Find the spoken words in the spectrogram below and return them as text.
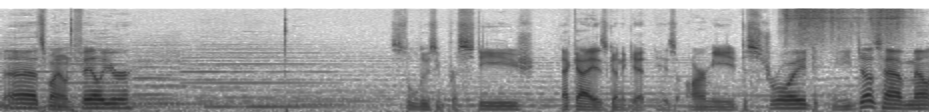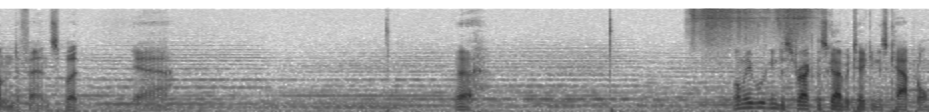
That's my own failure. Still losing prestige. That guy is going to get his army destroyed. And he does have mountain defense, but yeah. Ugh. Well, maybe we can distract this guy by taking his capital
